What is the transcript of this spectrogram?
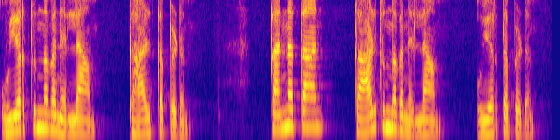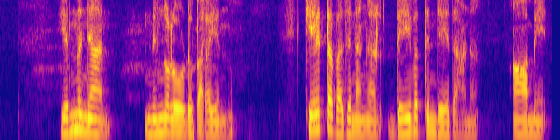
ഉയർത്തുന്നവനെല്ലാം താഴ്ത്തപ്പെടും. തന്നെത്താൻ താഴ്ത്തുന്നവനെല്ലാം ഉയർത്തപ്പെടും എന്ന് ഞാൻ നിങ്ങളോട് പറയുന്നു. കേട്ട വചനങ്ങൾ ദൈവത്തിന്റേതാണ്. ആമേൻ.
